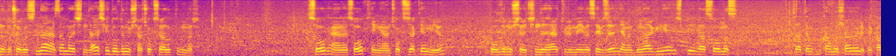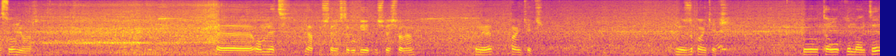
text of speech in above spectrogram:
Noodle çorbasında her zaman var içinde. Her şeyi doldurmuşlar. Çok sağlıklı bunlar. Soğuk yani soğuk yeniyor yani çok sıcak yenmiyor. Doldurmuşlar içinde her türlü meyve sebze. Yani bunlar gün ye hiçbir hasta olmasın. Zaten bu Kamboçlar öyle pek hasta olmuyorlar. Ee, omlet yapmışlar işte bu 1.75 falan. Bu ne? Pankek. Muzlu pankek. Bu tavuklu mantı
